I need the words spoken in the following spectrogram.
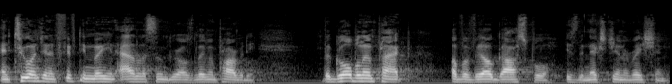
and 250 million adolescent girls live in poverty. The global impact of a veiled gospel is the next generation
